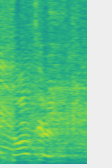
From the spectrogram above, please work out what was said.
Keep talking.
